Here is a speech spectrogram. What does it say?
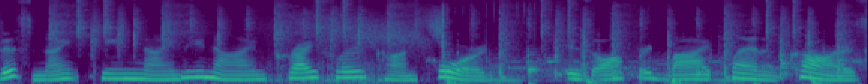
This 1999 Chrysler Concorde is offered by Planet Cars.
